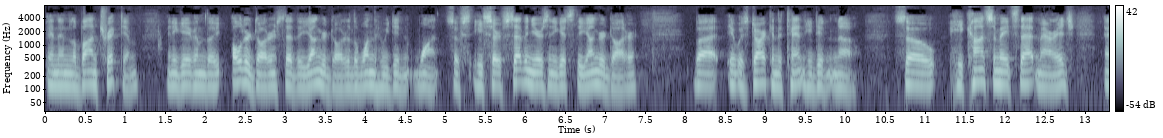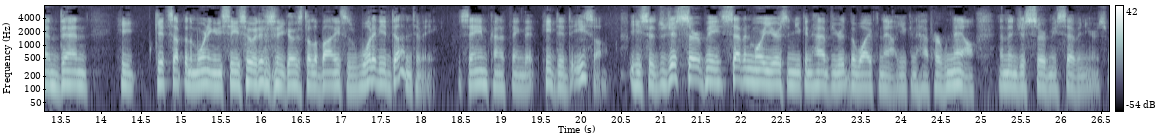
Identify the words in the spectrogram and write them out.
and then Laban tricked him, and he gave him the older daughter instead of the younger daughter, the one who he didn't want. So he serves seven years and he gets the younger daughter, but it was dark in the tent and he didn't know. So he consummates that marriage, and then he gets up in the morning and he sees who it is, and he goes to Laban and he says, What have you done to me? The same kind of thing that he did to Esau. He said, just serve me seven more years and you can have your, the wife now. You can have her now and then just serve me seven years.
